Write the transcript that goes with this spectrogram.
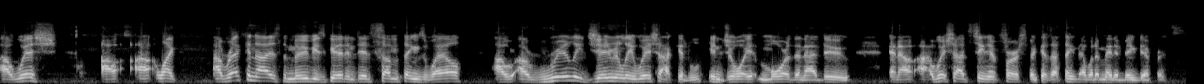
I wish, I, I like, I recognize the movie's good and did some things well. I, I, really genuinely wish I could enjoy it more than I do, and I, I, wish I'd seen it first because I think that would have made a big difference.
